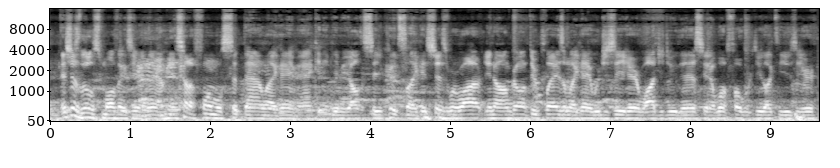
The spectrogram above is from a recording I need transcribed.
It's just little small things here and there. I mean, it's not a formal sit down like, hey man, can you give me all the secrets? Like, it's just we're you know I'm going through plays. I'm like, hey, what'd you see here? Why'd you do this? You know, what footwork do you like to use here?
